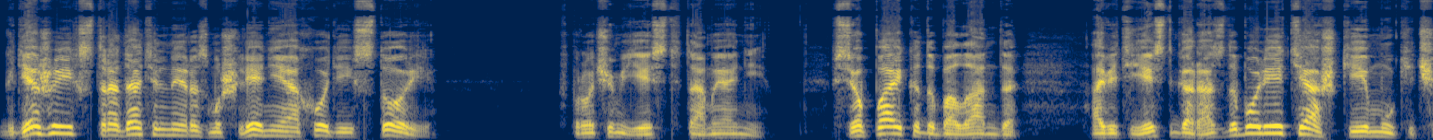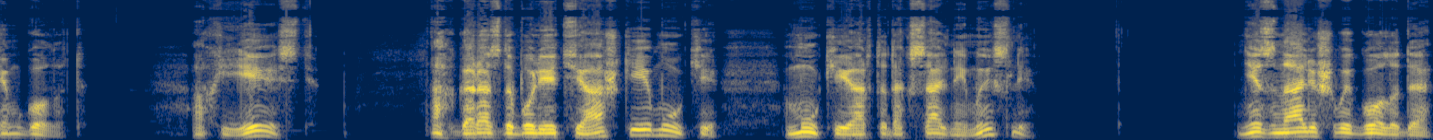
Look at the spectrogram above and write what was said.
Где же их страдательные размышления о ходе истории? Впрочем, есть там и они. Все пайка да баланда, а ведь есть гораздо более тяжкие муки, чем голод. Ах, есть! Ах, гораздо более тяжкие муки, муки ортодоксальной мысли. Не знали ж вы голода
